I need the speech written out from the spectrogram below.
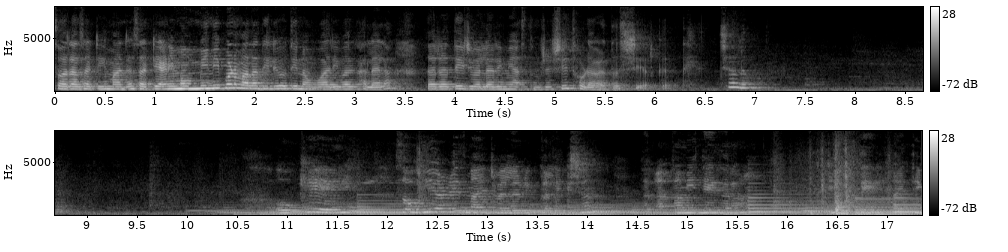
स्वरासाठी माझ्यासाठी आणि मम्मीनी पण मला दिली होती नऊवारीवर घालायला. तर ती ज्वेलरी मी आज तुमच्याशी थोड्या वेळातच शेअर करते. चलो. Okay so here is my jewellery collection तर आता मी ते जरा आय थिंक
